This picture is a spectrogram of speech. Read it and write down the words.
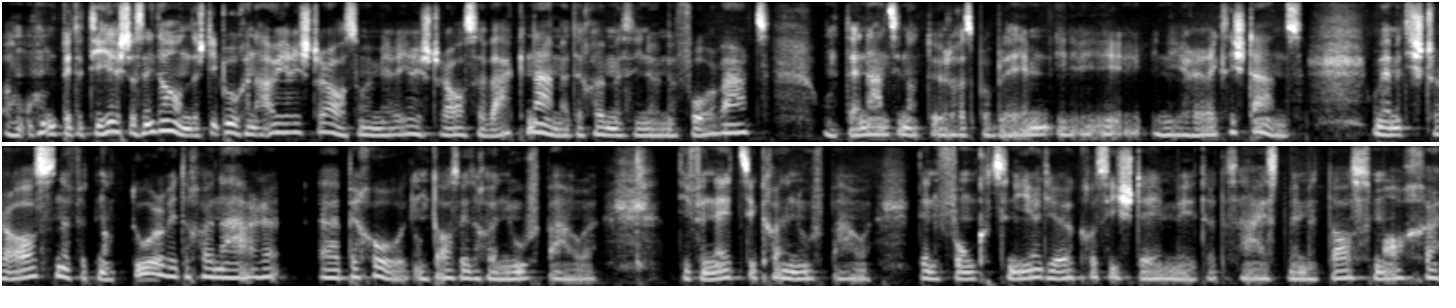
Und bei den Tieren ist das nicht anders. Die brauchen auch ihre Straße. Und wenn wir ihre Straße wegnehmen, dann kommen sie nicht mehr vorwärts. Und dann haben sie natürlich ein Problem in, in, in ihrer Existenz. Und wenn wir die Straßen für die Natur wieder her, äh, und das wieder können aufbauen die Vernetzung können aufbauen dann funktionieren die Ökosysteme wieder. Das heißt, wenn wir das machen,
